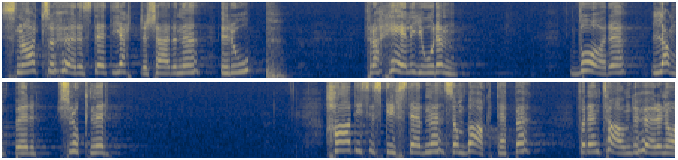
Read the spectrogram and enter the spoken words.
Snart så høres det et hjerteskjærende rop fra hele jorden. Våre lamper slukner. Ha disse skriftstedene som bakteppe for den talen du hører nå.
